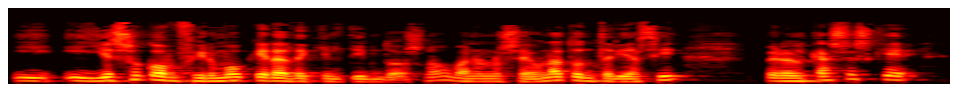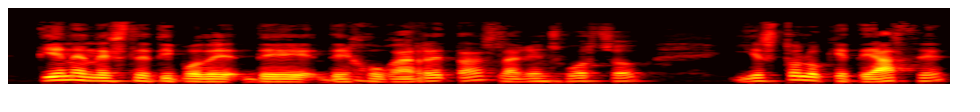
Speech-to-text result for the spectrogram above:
y, y eso confirmó que era de Kill Team 2, ¿no? Bueno, no sé, una tontería así, pero el caso es que tienen este tipo de, de, de jugarretas, la Games Workshop, y esto lo que te hace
